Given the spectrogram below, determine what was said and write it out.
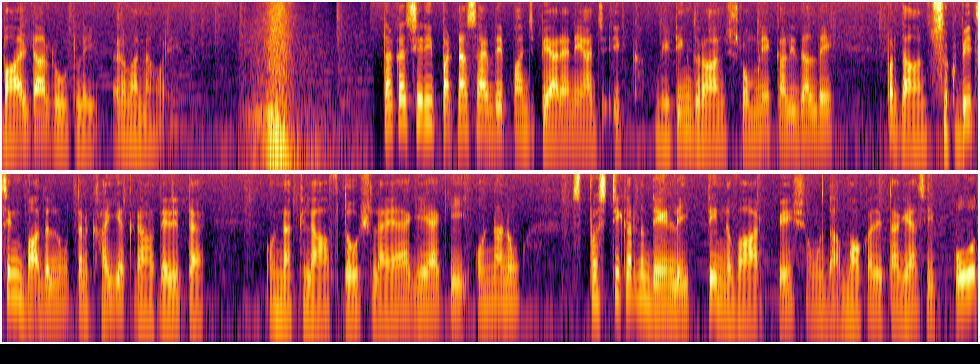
ਬਾਲਟਾਲ ਰੂਟ ਲਈ ਰਵਾਨਾ ਹੋਏ। ਤਖਤ ਸ੍ਰੀ ਪਟਨਾ ਸਾਹਿਬ ਦੇ ਪੰਜ ਪਿਆਰਿਆਂ ਨੇ ਅੱਜ ਇੱਕ ਮੀਟਿੰਗ ਦੌਰਾਨ ਸ਼੍ਰੋਮਣੀ ਅਕਾਲੀ ਦਲ ਦੇ ਪ੍ਰਧਾਨ ਸੁਖਬੀਰ ਸਿੰਘ ਬਾਦਲ ਨੂੰ ਤਨਖਾਹੀਆ ਕਰਾਰ ਦੇ ਦਿੱਤਾ। ਹੈ ਉਹਨਾਂ ਖਿਲਾਫ ਦੋਸ਼ ਲਾਇਆ ਗਿਆ ਕਿ ਉਹਨਾਂ ਨੂੰ ਸਪਸ਼ਟੀਕਰਨ ਦੇਣ ਲਈ ਤਿੰਨ ਵਾਰ ਪੇਸ਼ ਹੋਣ ਦਾ ਮੌਕਾ ਦਿੱਤਾ ਗਿਆ ਸੀ। ਉਹ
